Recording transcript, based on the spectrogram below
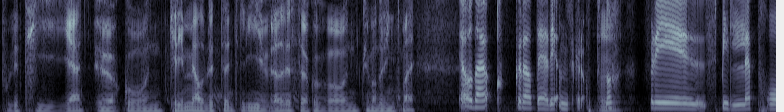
Politiet, Økokrim. Jeg hadde blitt livredd hvis Økokrim hadde ringt meg. Ja, og det er jo akkurat det de ønsker å oppnå. Fordi spillet på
